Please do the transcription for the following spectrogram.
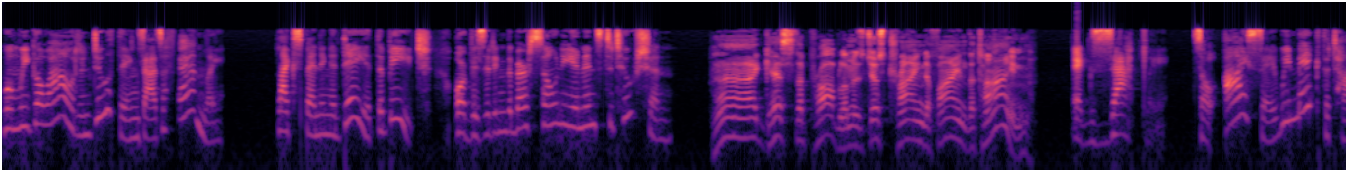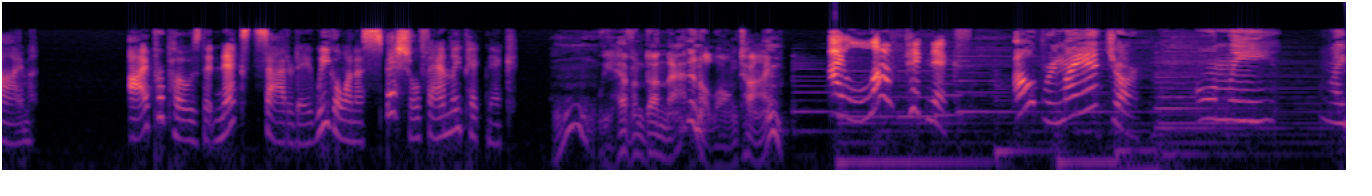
When we go out and do things as a family. Like spending a day at the beach or visiting the Bearsonian Institution. Uh, I guess the problem is just trying to find the time. Exactly. So I say we make the time. I propose that next Saturday we go on a special family picnic. Ooh, we haven't done that in a long time. I love picnics. I'll bring my ant jar. Only my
